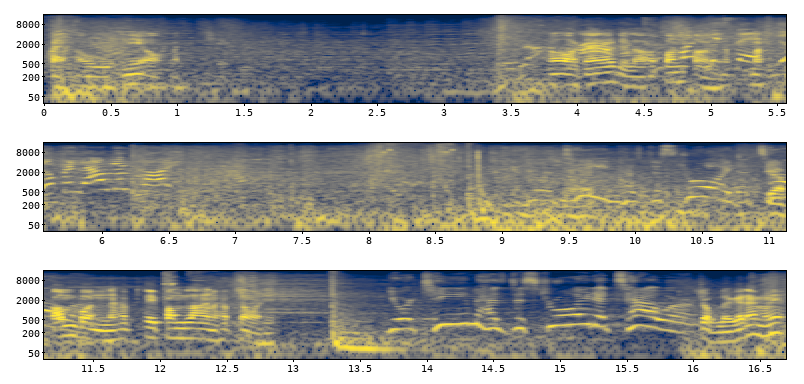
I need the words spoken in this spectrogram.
แปะเอานี่ออกนะโอเคเอาออกได้แล้วเดี๋ยวเราเอาป้อมต่อนะครับแต่มาเหลือไปแล้วหรือไง Your team has destroyed a เหลือป้อมบ tower. นนะครับเอ้ยป้อมล่างนะครับจังหวะนี้ Your team has destroyed a tower. จบเลยก็ได้มั้งเนี่ย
